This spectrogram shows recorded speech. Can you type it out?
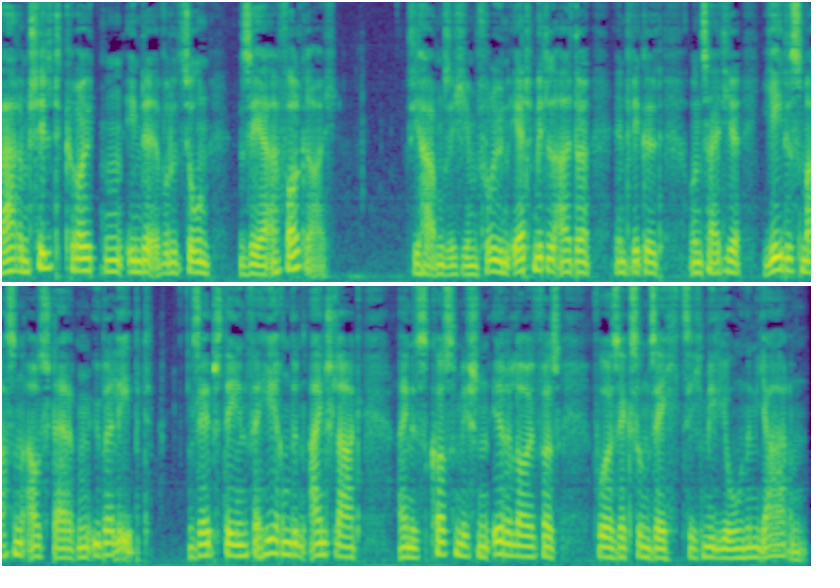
waren Schildkröten in der Evolution sehr erfolgreich. Sie haben sich im frühen Erdmittelalter entwickelt und seither jedes Massenaussterben überlebt, selbst den verheerenden Einschlag eines kosmischen Irrläufers vor 66 Millionen Jahren.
